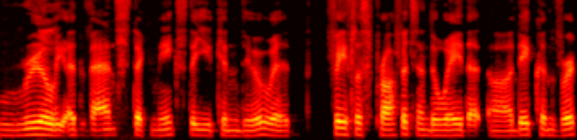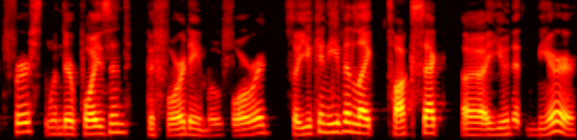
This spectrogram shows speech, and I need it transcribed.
really advanced techniques that you can do with faithless prophets and the way that uh, they convert first when they're poisoned before they move forward. So you can even like toxic a unit near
